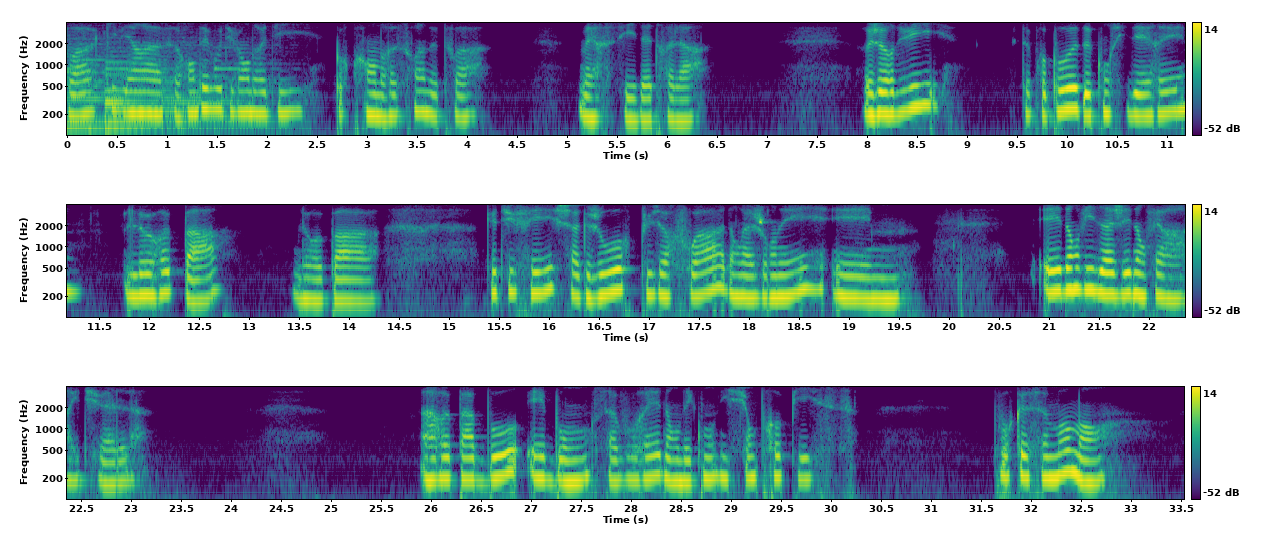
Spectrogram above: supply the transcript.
toi qui viens à ce rendez-vous du vendredi pour prendre soin de toi. Merci d'être là. Aujourd'hui, je te propose de considérer le repas, le repas que tu fais chaque jour plusieurs fois dans la journée et, d'envisager d'en faire un rituel. Un repas beau et bon, savouré dans des conditions propices, pour que ce moment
